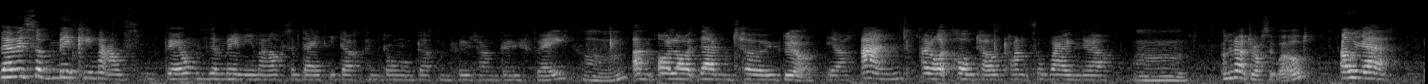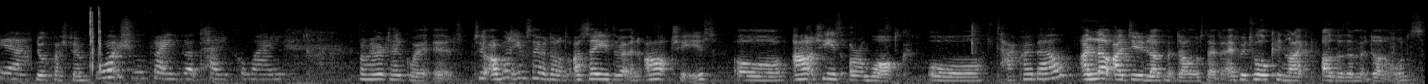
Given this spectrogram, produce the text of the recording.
There is some Mickey Mouse films, the Minnie Mouse and Daisy Duck and Donald Duck and Pluto and Goofy. Hmm. And I like them too. Yeah. Yeah. And I like Hotel Transylvania. Mm. I you like Jurassic World. Oh yeah. Yeah. Your question. What's your favourite takeaway? My favourite takeaway is. See, I wouldn't even say McDonald's. I'd say either an Archie's or Archie's or a Wok or Taco Bell. I love. I do love McDonald's though. But if we're talking like other than McDonald's,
